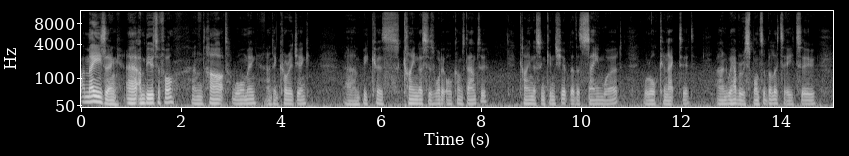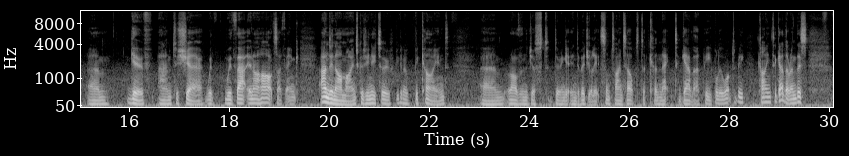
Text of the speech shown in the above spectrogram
Amazing uh, and beautiful and heart-warming and encouraging um, because kindness is what it all comes down to. Kindness and kinship, they're the same word. We're all connected and we have a responsibility to um, give and to share with, with that in our hearts, I think, and in our minds, because you need to you know, be kind um, rather than just doing it individually. It sometimes helps to connect together people who want to be kind together. And this,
